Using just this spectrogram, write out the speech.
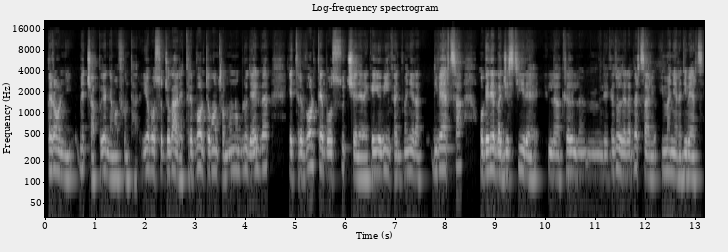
per ogni matchup che andiamo a affrontare. Io posso giocare tre volte contro Mono Blue Delver e tre volte può succedere che io vinca in maniera diversa o che debba gestire il, le creature dell'avversario in maniera diversa.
